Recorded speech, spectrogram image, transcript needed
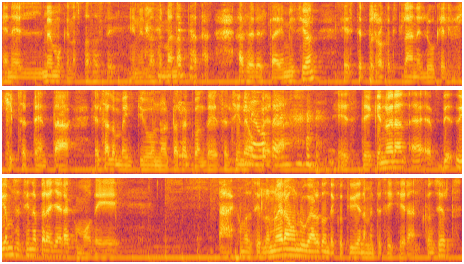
en el memo que nos pasaste en la semana para hacer esta emisión. Este, pues Rocotitlán, el Look, el Hip 70, el Salón 21, el Plaza Condés, el Cine, Ópera. Este, que no eran, eh, digamos, el Cine Ópera ya era como de ah, ¿cómo decirlo? No era un lugar donde cotidianamente se hicieran conciertos.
